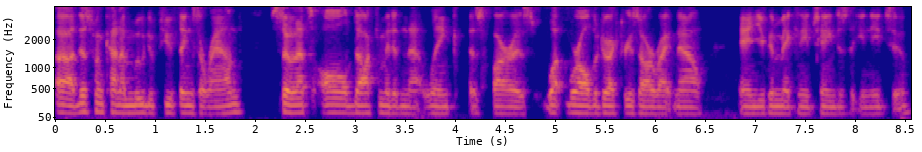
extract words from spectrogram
uh, this one kind of moved a few things around. So that's all documented in that link as far as what where all the directories are right now, and you can make any changes that you need to.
